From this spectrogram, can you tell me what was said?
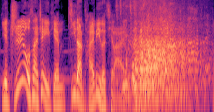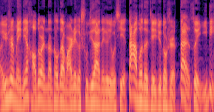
也只有在这一天，鸡蛋才立得起来。啊，于是每年好多人呢都在玩这个竖鸡蛋这个游戏，大部分的结局都是蛋碎一地。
